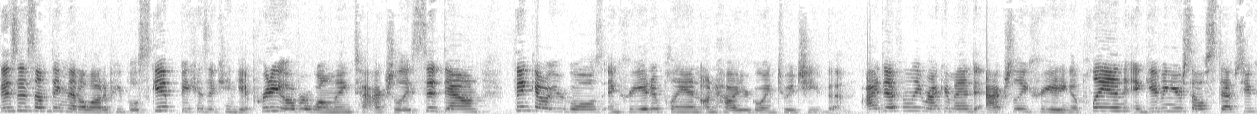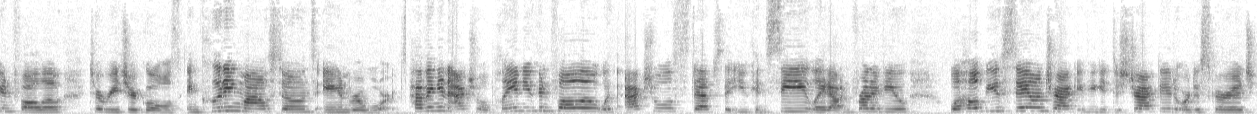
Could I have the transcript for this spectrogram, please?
This is something that a lot of people skip because it can get pretty overwhelming to actually sit down, think out your goals, and create a plan on how you're going to achieve them. I definitely recommend actually creating a plan and giving yourself steps you can follow to reach your goals, including milestones and rewards. Having an actual plan you can follow with actual steps that you can see laid out in front of you will help you stay on track if you get distracted or discouraged.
